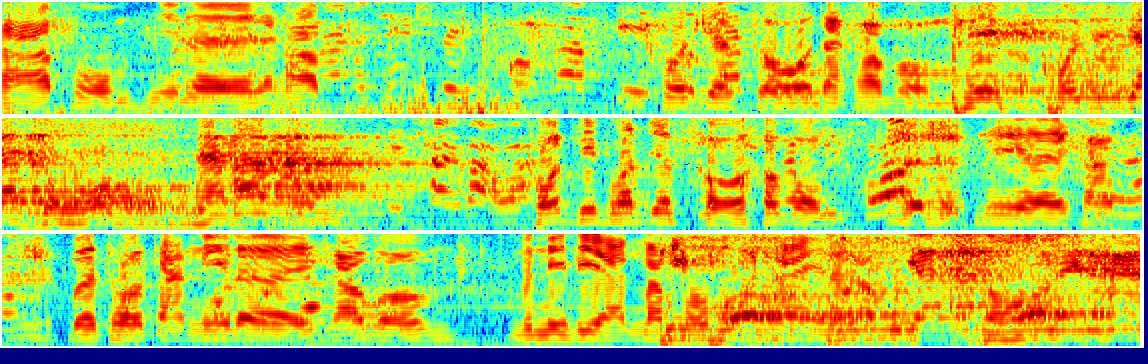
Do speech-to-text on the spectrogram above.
ครับผมนี่เลยนะครับตองนากระชิดเป็นของอาเพจโคตรยโสนะครับผมเพจคนยโสนะครับไม่ใช่เปล่าวะ พจน์พี่พจน์ยโสครับผมพี่พจน์ นี่เลยครับ เบอร์โทรตามนี้เลยครับผม วันนี้พี่แอดมาพี่โปรโพโมสทให้คนะนครับยโสเลยนะฮะ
